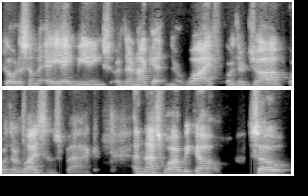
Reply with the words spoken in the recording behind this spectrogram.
go to some AA meetings or they're not getting their wife or their job or their license back. And that's why we go. So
